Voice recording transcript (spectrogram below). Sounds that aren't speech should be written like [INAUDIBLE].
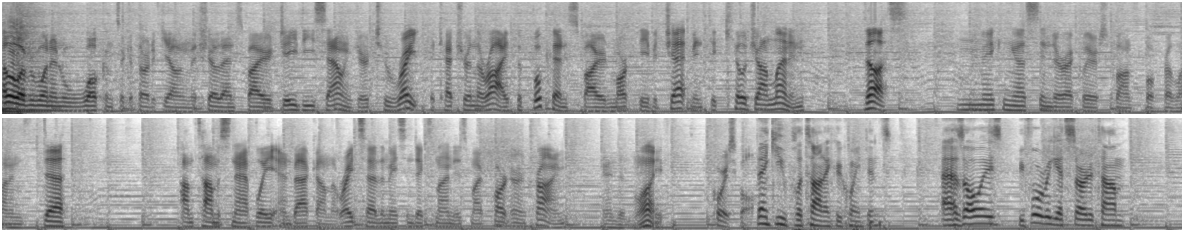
Hello, everyone, and welcome to Cathartic Yelling, the show that inspired J.D. Salinger to write The Catcher in the Rye, the book that inspired Mark David Chapman to kill John Lennon, thus making us indirectly responsible for Lennon's death. I'm Thomas Snapley, and back on the right side of the Mason Dix line is my partner in crime and in life, Corey Skull. Thank you, platonic acquaintance. As always, before we get started, Tom,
